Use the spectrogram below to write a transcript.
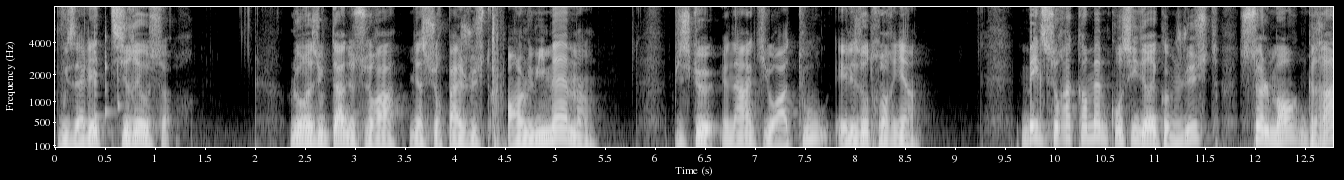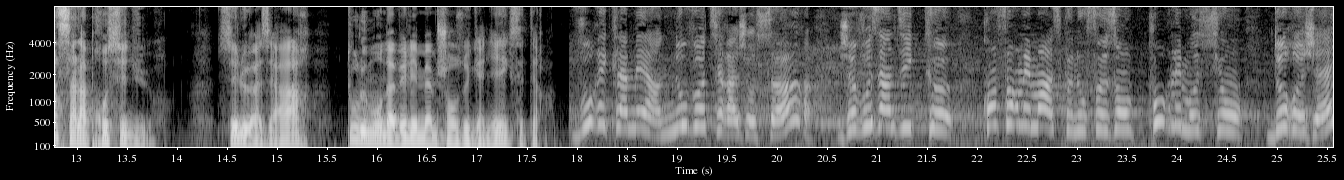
vous allez tirer au sort. Le résultat ne sera bien sûr pas juste en lui-même, puisqu'il y en a un qui aura tout et les autres rien. Mais il sera quand même considéré comme juste seulement grâce à la procédure. C'est le hasard, tout le monde avait les mêmes chances de gagner, etc. Vous réclamez un nouveau tirage au sort. Je vous indique que conformément à ce que nous faisons pour les motions de rejet,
